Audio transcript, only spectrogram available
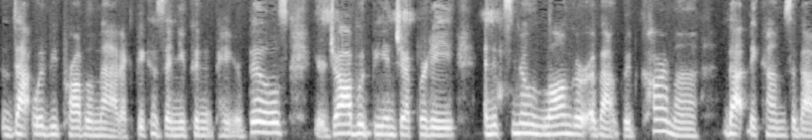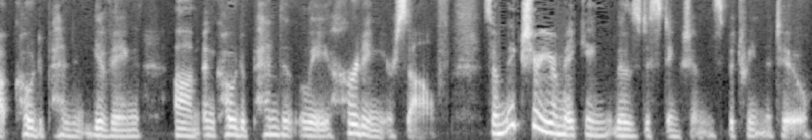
that would be problematic because then you couldn't pay your bills, your job would be in jeopardy, and it's no longer about good karma. That becomes about codependent giving um, and codependently hurting yourself. So make sure you're making those distinctions between the two.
